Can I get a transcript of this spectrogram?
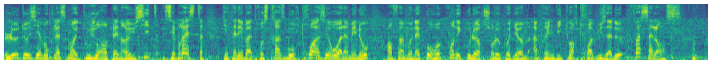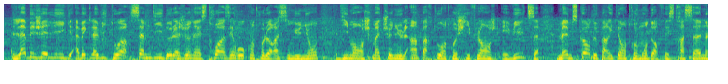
Le deuxième au classement est toujours en pleine réussite, c'est Brest qui est allé battre Strasbourg 3-0 à la Méno. Enfin, Monaco reprend des couleurs sur le podium après une victoire 3 buts à 2 face à Lens. La BGL League avec la victoire samedi de la jeunesse 3-0 contre le Racing Union. Dimanche, match nul un partout entre Chifflange et Wiltz. Même score de parité entre Mondorf et Strassen.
